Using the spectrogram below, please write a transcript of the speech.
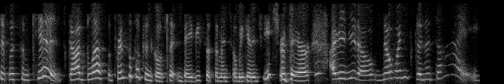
sit with some kids. God bless. The principal can go sit and babysit them until we get a teacher there. I mean, you know, no one's going to die.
